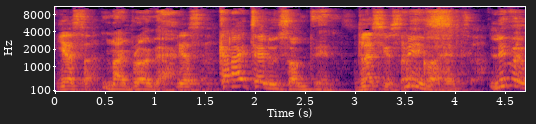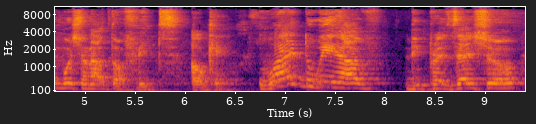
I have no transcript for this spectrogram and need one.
yes, sir. my brother. Yes, sir. Can I tell you something? Bless you, sir. Please, Go ahead, sir. leave emotion out of it. Okay. Why do we have the presidential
